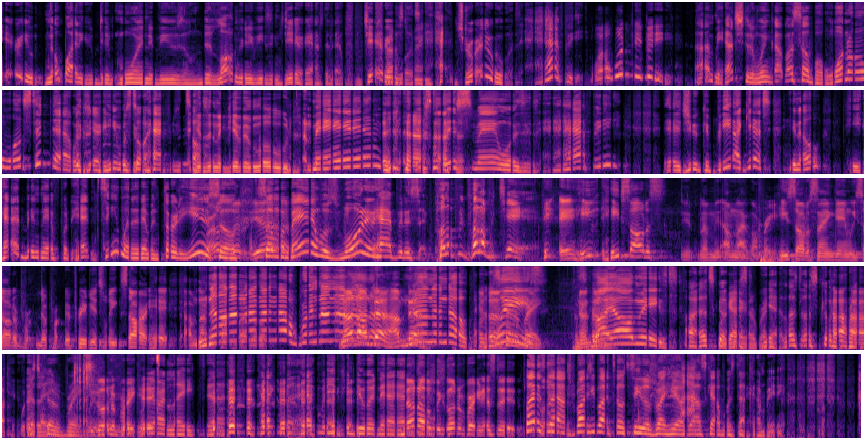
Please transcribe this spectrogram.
Jerry. Nobody did more interviews and did longer interviews than Jerry after that. one. Jerry Trust was me. ha- Jerry was happy. Why wouldn't he be? I mean, I should have went and got myself a one-on-one sit down with Jerry. He was so happy to talk. He's in a given mood. man, this, this man was as happy as you could be. I guess you know he had been there for hadn't seen one of them in thirty years. Bro, so, yeah. so my man was more than happy to say, "Pull up, pull up a chair." He and he he saw this. Let me. I'm not gonna bring. It. He saw the same game we saw the, the, the previous week. Sorry, heck. I'm No, not. no, talking no, about no, the- no, bro. No, no, No, no, no, I'm done. I'm done. No, no, no. go to break. Please, Let's go. by all means. All right, let's go. let's- go to break. Yeah, let's let's go to break. Let's go to break. We're going to break, We, are late. Uh, Heckman, Heckman, you can do it now. No, no, we go to break. That's it. Players Lounge brought to you by Tostitos right here on DallasCowboys.com radio.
